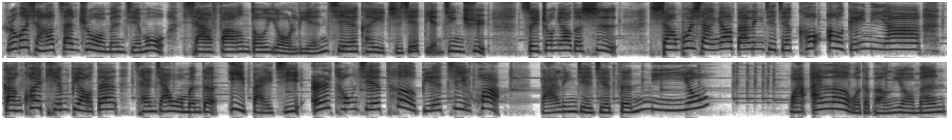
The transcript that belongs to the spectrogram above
如果想要赞助我们节目，下方都有连结，可以直接点进去。最重要的是，想不想要达伶姐姐扣二给你啊？赶快填表单，参加我们的一百集儿童节特别计划，达伶姐姐等你哟。晚安了，我的朋友们。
